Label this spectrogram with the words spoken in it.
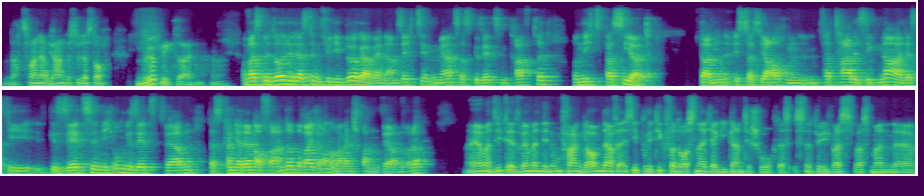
nach zweieinhalb Jahren müsste das doch möglich sein. Was bedeutet das denn für die Bürger, wenn am 16. März das Gesetz in Kraft tritt und nichts passiert? Dann ist das ja auch ein fatales Signal, dass die Gesetze nicht umgesetzt werden. Das kann ja dann auch für andere Bereiche auch nochmal ganz spannend werden, oder? Naja, man sieht, also wenn man den Umfang glauben darf, dann ist die Politikverdrossenheit ja gigantisch hoch. Das ist natürlich was, was man äh,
